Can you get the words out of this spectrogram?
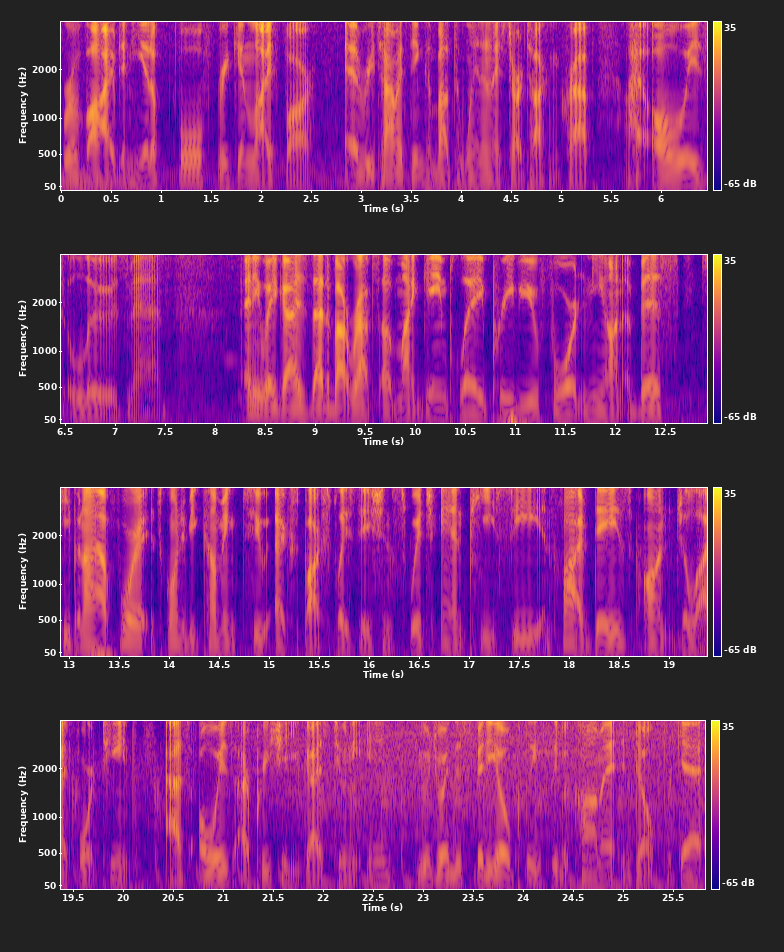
revived and he had a full freaking life bar. Every time I think I'm about to win and I start talking crap, I always lose, man. Anyway, guys, that about wraps up my gameplay preview for Neon Abyss. Keep an eye out for it. It's going to be coming to Xbox, PlayStation, Switch, and PC in five days on July 14th. As always, I appreciate you guys tuning in. If you enjoyed this video, please leave a comment and don't forget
